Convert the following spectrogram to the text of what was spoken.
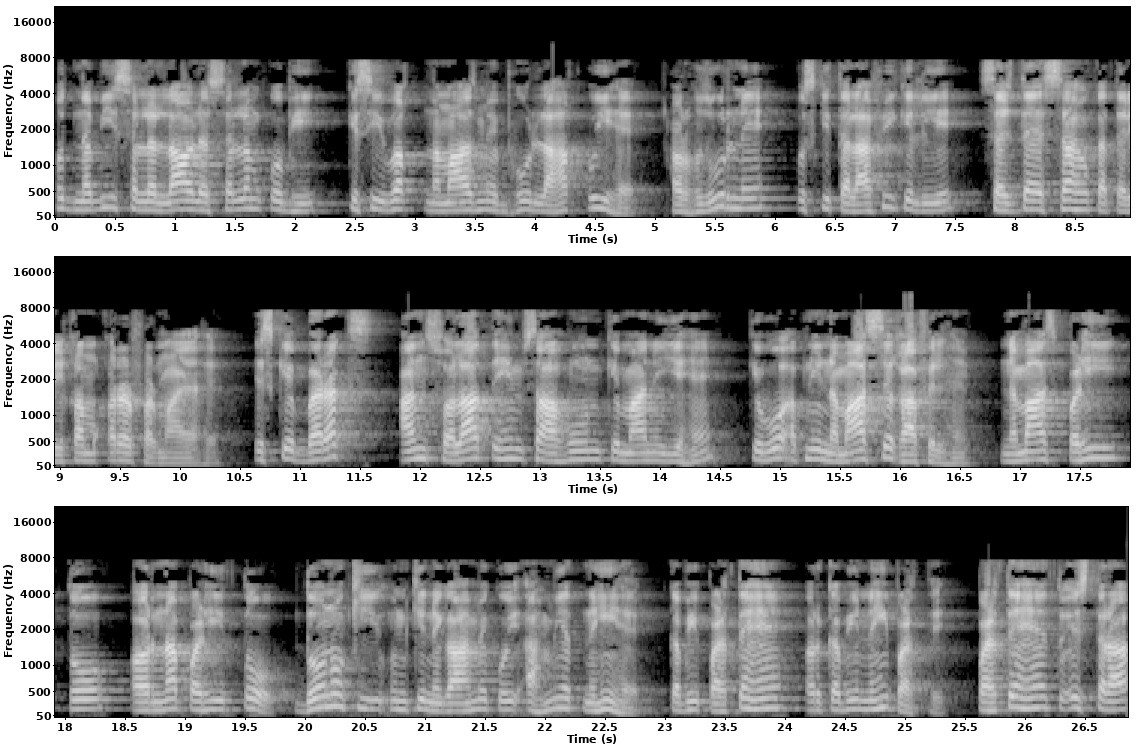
خود نبی صلی اللہ علیہ وسلم کو بھی کسی وقت نماز میں بھول لاحق ہوئی ہے اور حضور نے اس کی تلافی کے لیے سجدہ سہ کا طریقہ مقرر فرمایا ہے۔ اس کے برعکس، ان سولاتہم ساہون کے معنی یہ ہیں کہ وہ اپنی نماز سے غافل ہیں۔ نماز پڑھی تو اور نہ پڑھی تو، دونوں کی ان کی نگاہ میں کوئی اہمیت نہیں ہے۔ کبھی پڑھتے ہیں اور کبھی نہیں پڑھتے۔ پڑھتے ہیں تو اس طرح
